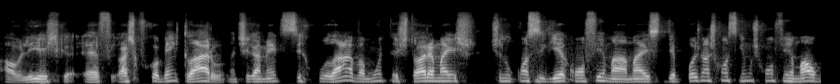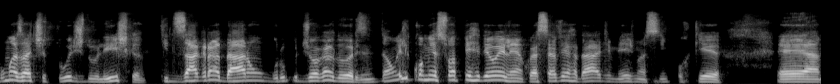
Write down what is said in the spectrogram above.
ao Lisca, é, acho que ficou bem claro. Antigamente circulava muita história, mas a gente não conseguia confirmar. Mas depois nós conseguimos confirmar algumas atitudes do Lisca que desagradaram o grupo de jogadores. Então ele começou a perder o elenco. Essa é a verdade mesmo, assim, porque é,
